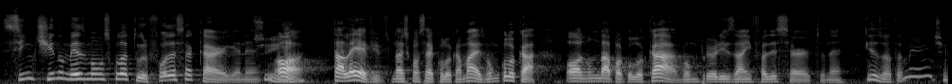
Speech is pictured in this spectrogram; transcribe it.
Sentindo mesmo a musculatura. Foda-se a carga, né? Sim. Ó, tá leve? Nós conseguimos colocar mais? Vamos colocar. Ó, não dá pra colocar? Vamos priorizar em fazer certo, né? exatamente.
